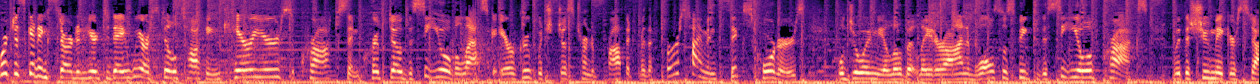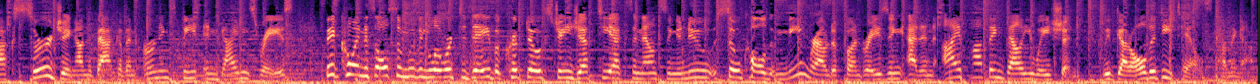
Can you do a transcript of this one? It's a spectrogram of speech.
We're just getting started here today. We are still talking carriers, Crocs, and crypto. The CEO of Alaska Air Group, which just turned a profit for the first time in six quarters, will join me a little bit later on. And we'll also speak to the CEO of Crocs, with the shoemaker stock surging on the back of an earnings beat and guidance raise. Bitcoin is also moving lower today, but crypto exchange FTX announcing a new so called meme round of fundraising at an eye popping valuation. We've got all the details coming up.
